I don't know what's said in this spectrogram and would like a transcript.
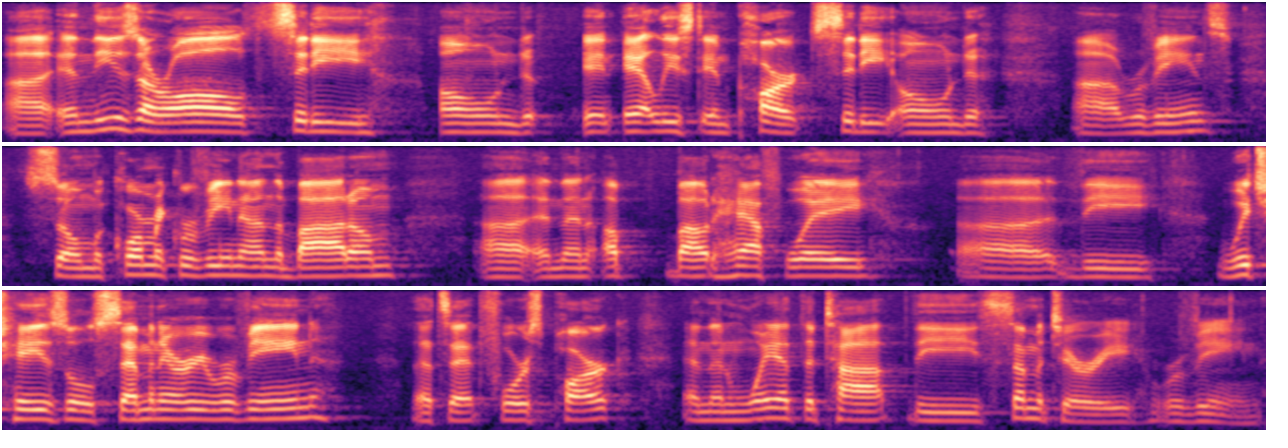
Uh, and these are all city owned, at least in part, city owned uh, ravines. So McCormick Ravine on the bottom, uh, and then up about halfway, uh, the Witch Hazel Seminary Ravine, that's at Forest Park, and then way at the top, the Cemetery Ravine.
